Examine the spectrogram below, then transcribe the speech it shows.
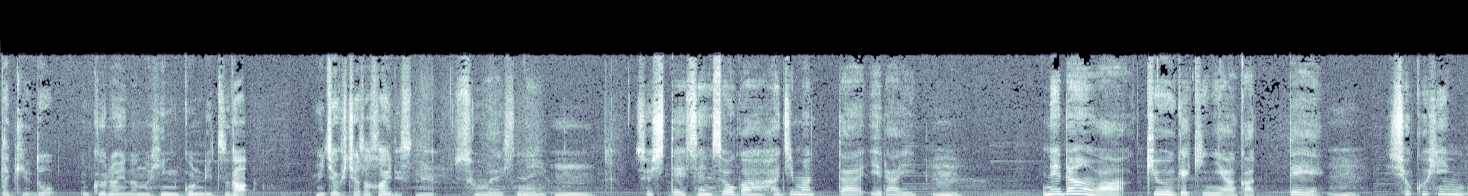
だけどウクライナの貧困率がめちゃくちゃ高いですね。そうですね。うんそして戦争が始まった以来うん。値段は急激に上がってうん。食品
